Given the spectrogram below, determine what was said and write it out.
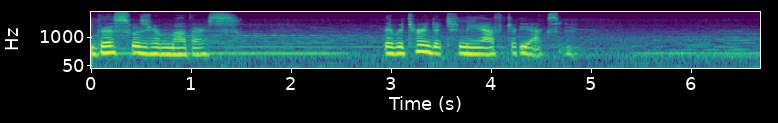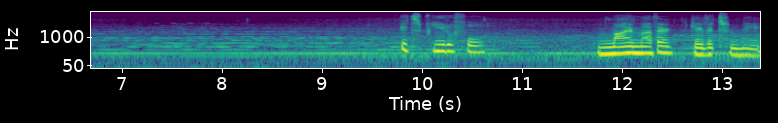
This was your mother's. They returned it to me after the accident. It's beautiful. My mother gave it to me.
